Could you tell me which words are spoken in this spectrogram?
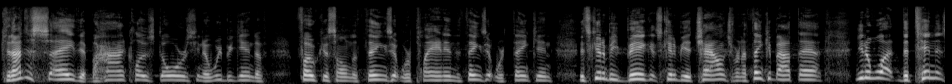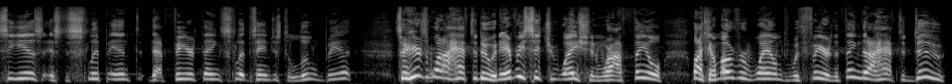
Can I just say that behind closed doors, you know, we begin to focus on the things that we're planning, the things that we're thinking. It's going to be big. It's going to be a challenge. When I think about that, you know what? The tendency is is to slip in. That fear thing slips in just a little bit. So here's what I have to do in every situation where I feel like I'm overwhelmed with fear. The thing that I have to do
